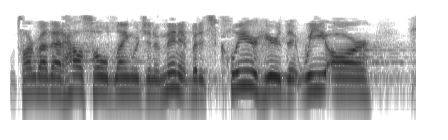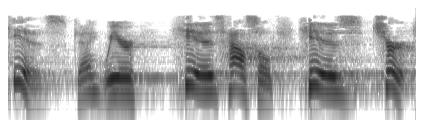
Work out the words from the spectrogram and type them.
We'll talk about that household language in a minute, but it's clear here that we are His, okay? We are His household, His church.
